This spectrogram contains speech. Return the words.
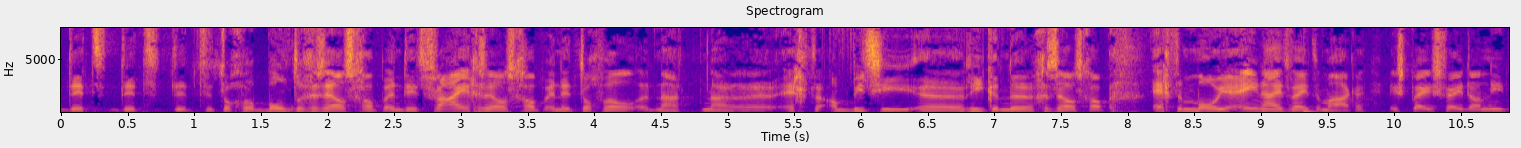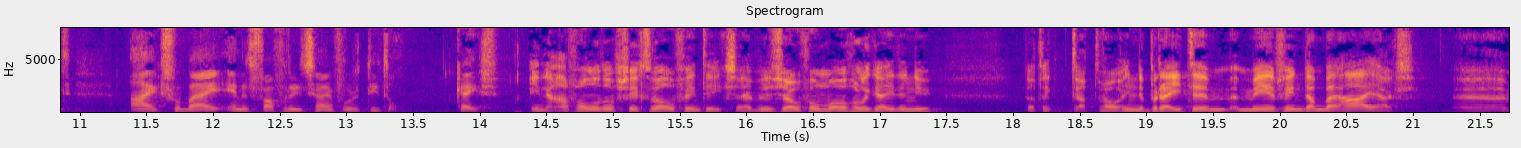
dit, dit, dit, dit toch wel bonte gezelschap en dit fraaie gezelschap en dit toch wel naar, naar eh, echte ambitie eh, riekende gezelschap echt een mooie eenheid weet te maken, is PSV dan niet Ajax voorbij in het favoriet zijn voor de titel? Kees. In aanvallend opzicht wel, vind ik. Ze hebben zoveel mogelijkheden nu. Dat ik dat wel in de breedte meer vind dan bij Ajax. Ehm,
